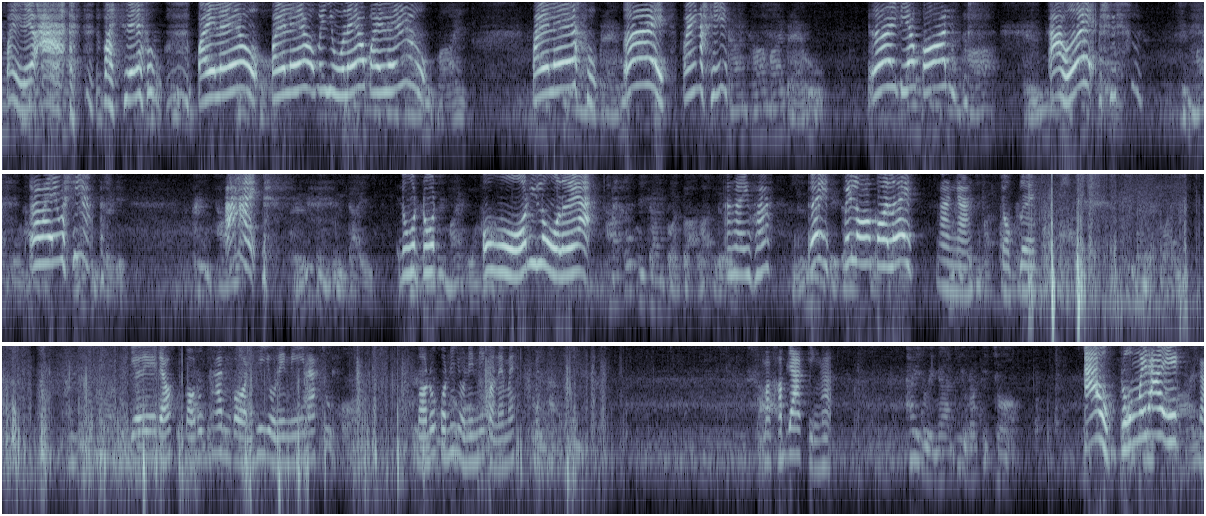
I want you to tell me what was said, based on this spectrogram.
ไปแล้วอะไปเร็วไปเร็วไปเร็วไม่อยู่แล้วไปเร็วไม้ไปเร็วเอ้ย ไปไหนการค้าไม้แปรรูปเอ้ยเดี๋ยวก่อนการค้าหรืออ้าวเอ้ยซึ่งไม้โบราณอะไรวะเนี่ยเครื่องใช้อ้ายหรือสิ่งอื่นใดดูดดูดด้วยไม้ห่วงโอ้โหที่โหลเลยอะหากพบมีการปล่อยปละละเลยอะไรวะเอ้ย ไม่รอก่อนเลยงานงานจบเลย เดี๋ยวเดี๋ยวเดี๋ยวบอกทุกท่านก่อนที่อยู่ในนี้นะบอกทุกคนที่อยู่ในนี้ก่อนได้ไหมมันบังคับยากจริงฮะให้หน่วยงานที่รับผิดชอบเอ้าลงไม่ได้อีกก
